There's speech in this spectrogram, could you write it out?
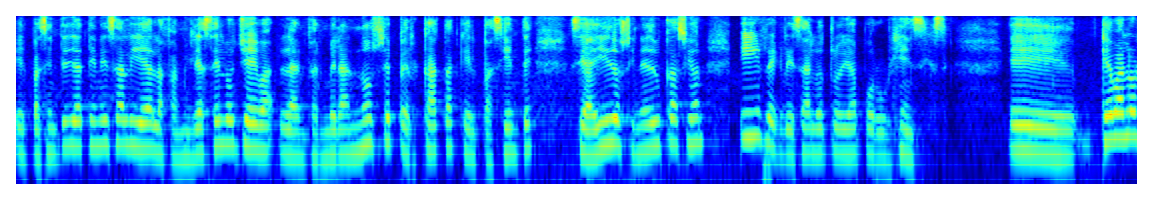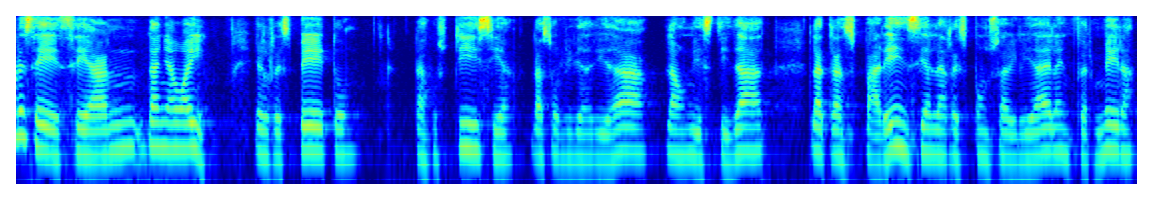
el paciente ya tiene salida, la familia se lo lleva, la enfermera no se percata que el paciente se ha ido sin educación y regresa al otro día por urgencias. Eh, ¿Qué valores se, se han dañado ahí? El respeto, la justicia, la solidaridad, la honestidad, la transparencia, la responsabilidad de la enfermera,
